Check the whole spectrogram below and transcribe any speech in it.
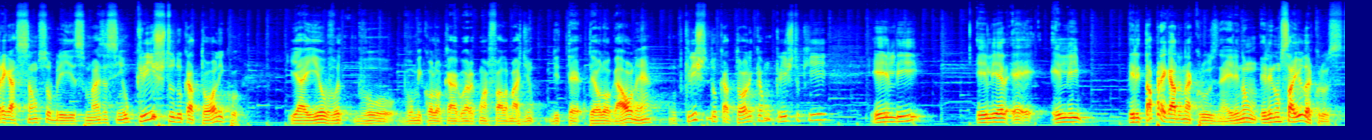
pregação sobre isso, mas assim, o Cristo do católico, e aí eu vou, vou, vou me colocar agora com uma fala mais de, de teologal, né? O Cristo do católico é um Cristo que ele ele é, é ele ele está pregado na cruz, né? Ele não, ele não saiu da cruz,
